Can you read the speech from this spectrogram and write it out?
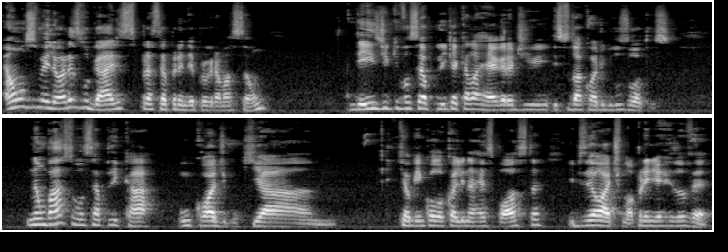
É um dos melhores lugares para se aprender programação, desde que você aplique aquela regra de estudar código dos outros. Não basta você aplicar um código que a que alguém colocou ali na resposta e dizer ótimo, aprendi a resolver.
